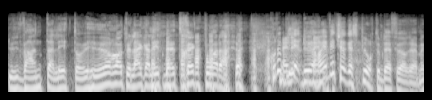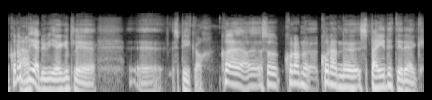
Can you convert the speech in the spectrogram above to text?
du venter litt, og vi hører at du legger litt mer trykk på det. Ble, du, jeg vet ikke om jeg har spurt om det før, men hvordan ble du egentlig eh, speaker? Altså, hvordan, hvordan eh, speidet de deg?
